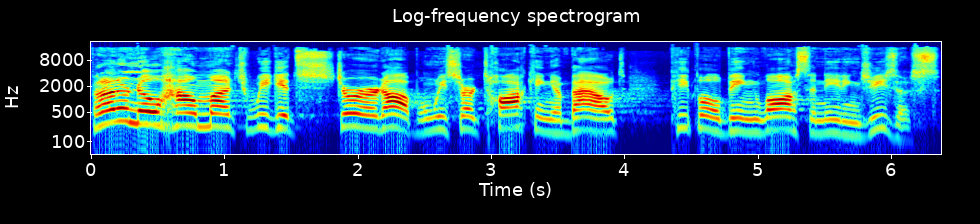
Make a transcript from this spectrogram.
But I don't know how much we get stirred up when we start talking about people being lost and needing Jesus.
